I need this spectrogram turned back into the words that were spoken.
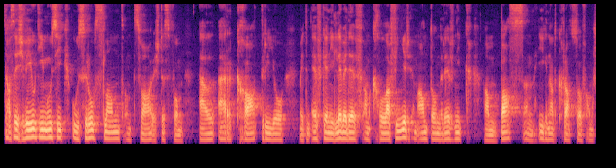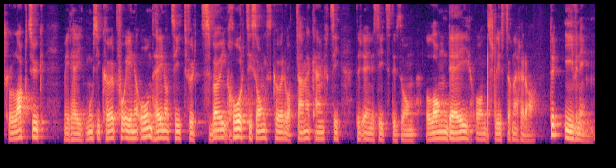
Das ist wilde Musik aus Russland und zwar ist das vom LRK-Trio mit dem Evgeny Lebedev am Klavier, dem Anton Revnik am Bass, dem Ignat Kratzov am Schlagzeug. Wir haben Musik gehört von ihnen und haben noch Zeit für zwei kurze Songs hören, die zusammengehängt sind. Das ist einerseits der Song Long Day und schließt sich nachher an der Evening.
